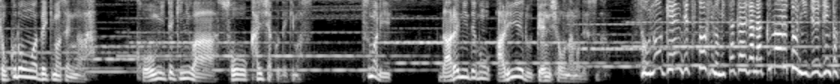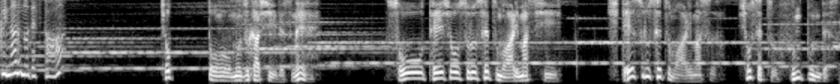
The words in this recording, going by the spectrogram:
極論はできませんが講義的にはそう解釈できます。つまり誰にでもあり得る現象なのです。その現実逃避の見境がなくなると二重人格になるのですか？ちょっと難しいですね。そう提唱する説もありますし否定する説もあります諸説紛々です。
